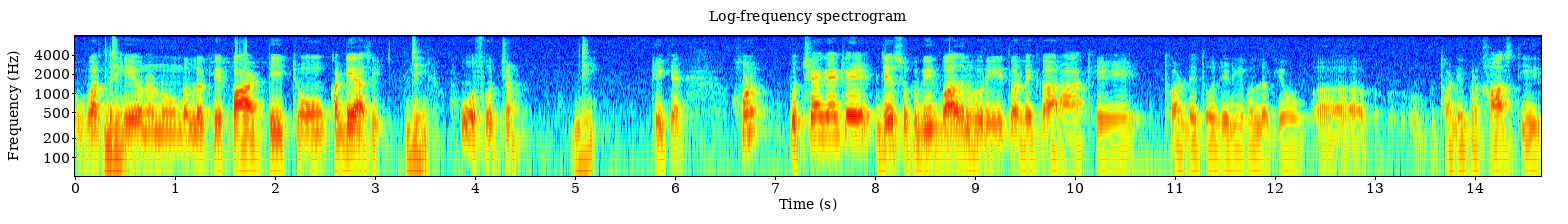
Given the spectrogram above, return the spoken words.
ਵਰਤ। ਕੇ ਉਹਨਾਂ ਨੂੰ ਮਤਲਬ ਕਿ ਪਾਰਟੀ ਚੋਂ ਕੱਢਿਆ ਸੀ ਜੀ। ਉਹ ਸੋਚਣ। ਜੀ। ਠੀਕ ਹੈ। ਹੁਣ ਪੁੱਛਿਆ ਗਿਆ ਕਿ ਜੇ ਸੁਖਬੀਰ ਬਾਦਲ ਹੋਰੀ ਤੁਹਾਡੇ ਘਰ ਆ ਕੇ ਤੁਹਾਡੇ ਤੋਂ ਜਿਹੜੀ ਮਤਲਬ ਕਿ ਉਹ ਤੁਹਾਡੀ ਬਰਖਾਸਤੀ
